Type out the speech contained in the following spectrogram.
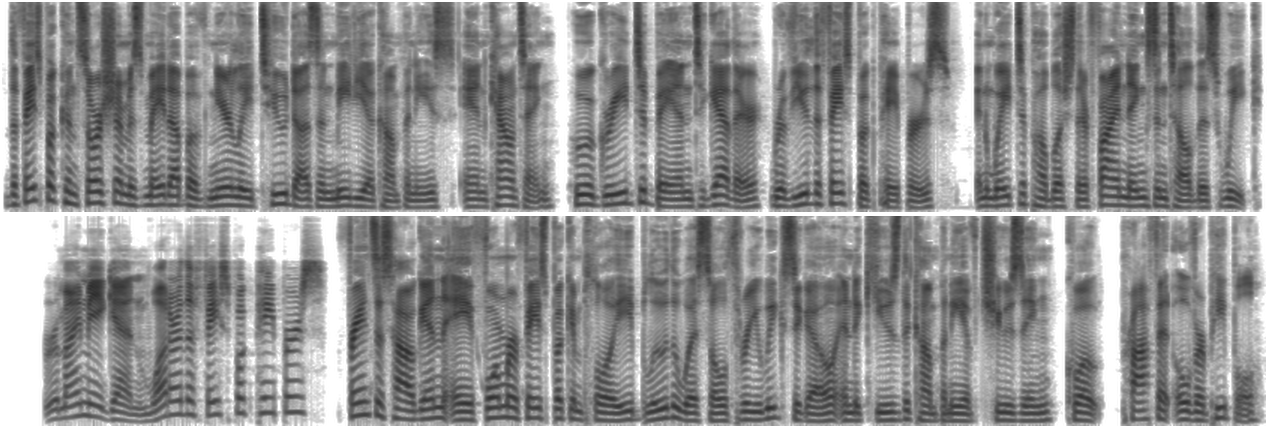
The Facebook Consortium is made up of nearly two dozen media companies and counting who agreed to band together, review the Facebook papers, and wait to publish their findings until this week. Remind me again, what are the Facebook papers? Frances Haugen, a former Facebook employee, blew the whistle three weeks ago and accused the company of choosing, quote, profit over people,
